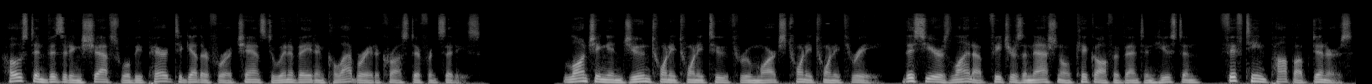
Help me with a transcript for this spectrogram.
host and visiting chefs will be paired together for a chance to innovate and collaborate across different cities. Launching in June 2022 through March 2023, this year's lineup features a national kickoff event in Houston, 15 pop up dinners,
